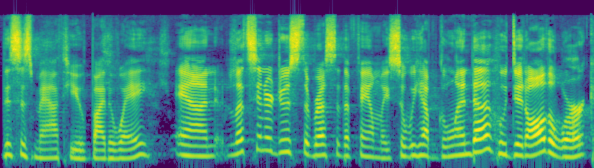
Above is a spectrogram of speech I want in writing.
This is Matthew, by the way. And let's introduce the rest of the family. So we have Glenda, who did all the work.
